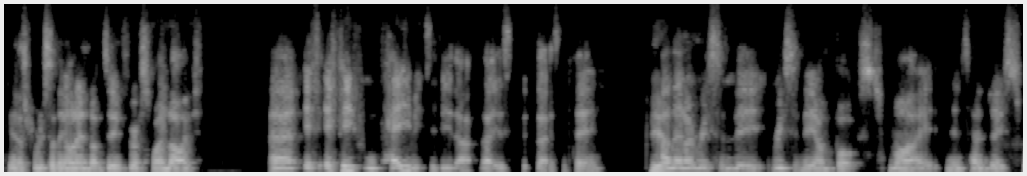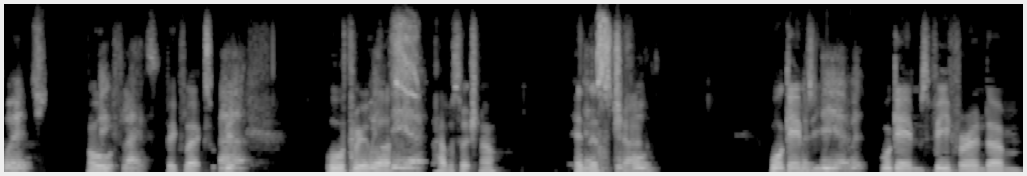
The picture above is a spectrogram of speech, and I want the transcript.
I think that's probably something I'll end up doing for the rest of my life. Uh, if if people will pay me to do that, that is that is the thing. Yeah. And then I recently recently unboxed my Nintendo Switch, Oh, big flex. big flex. Uh, All three of us the, uh, have a Switch now. In yeah, this chat, form. what games With are the, you? uh, with, What games? FIFA and um.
